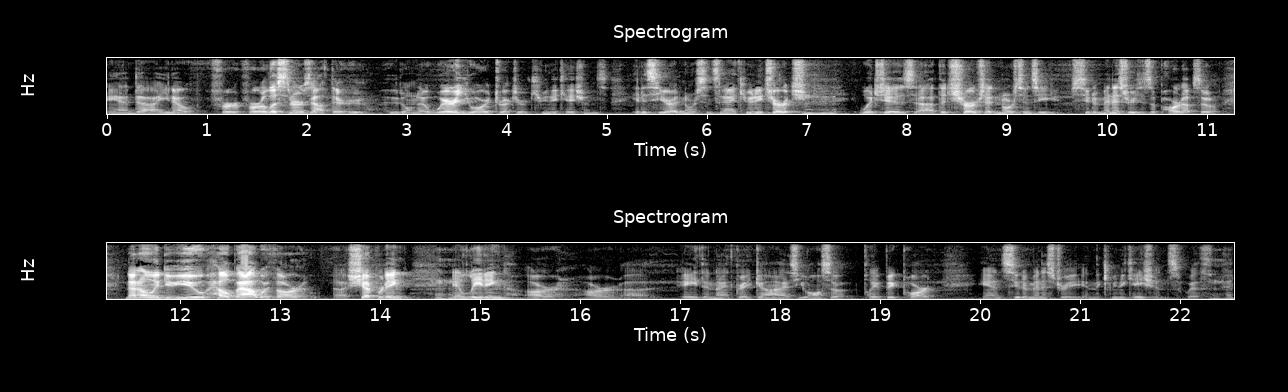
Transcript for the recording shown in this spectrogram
And uh, you know, for, for our listeners out there who, who don't know where you are, director of communications, it is here at North Cincinnati Community Church, mm-hmm. which is uh, the church that North Cincinnati Student Ministries is a part of. So not only do you help out with our uh, shepherding mm-hmm. and leading our our uh, eighth and ninth grade guys, you also play a big part in student ministry in the communications with mm-hmm.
